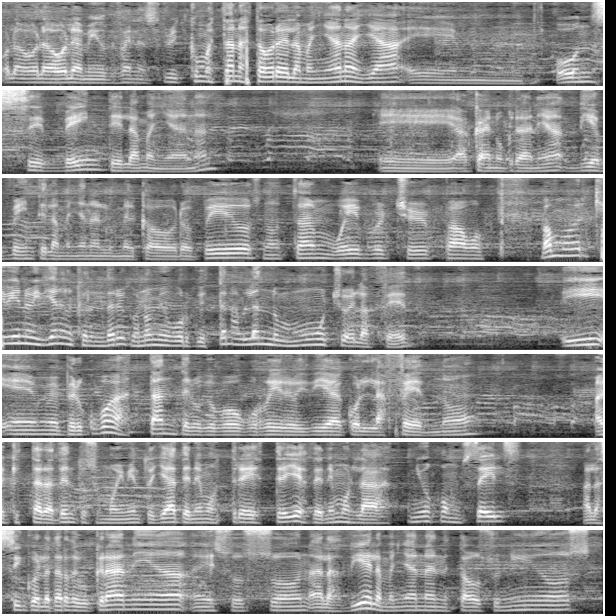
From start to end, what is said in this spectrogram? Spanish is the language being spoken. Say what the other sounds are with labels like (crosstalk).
Hola, hola, hola amigos de Finance Street. ¿Cómo están hasta hora de la mañana? Ya eh, 11.20 de la mañana. Eh, acá en Ucrania, 10.20 de la mañana en los mercados europeos. No time, waiver, chair, Powell. Vamos a ver qué viene hoy día en el calendario económico porque están hablando mucho de la Fed. Y eh, me preocupa bastante lo que puede ocurrir hoy día con la Fed, ¿no? Hay que estar atentos a sus movimientos. Ya tenemos tres estrellas. Tenemos las New Home Sales a las 5 de la tarde de Ucrania, esos son a las 10 de la mañana en Estados Unidos,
